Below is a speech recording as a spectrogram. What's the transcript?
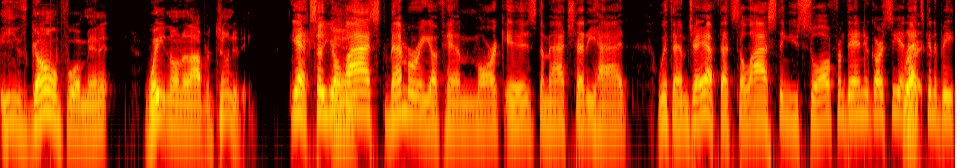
he's gone for a minute, waiting on an opportunity. Yeah, so your And- last memory of him, Mark, is the match that he had with MJF. That's the last thing you saw from Daniel Garcia, and that's going to be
